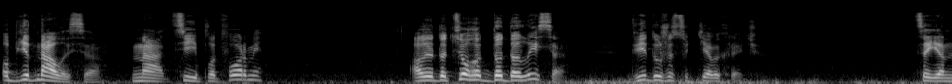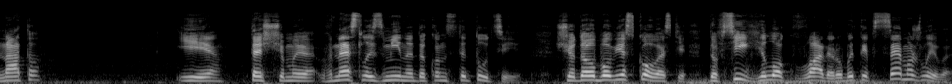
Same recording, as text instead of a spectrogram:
об'єдналися на цій платформі, але до цього додалися дві дуже суттєвих речі: це є НАТО і те, що ми внесли зміни до Конституції щодо обов'язковості до всіх гілок влади робити все можливе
